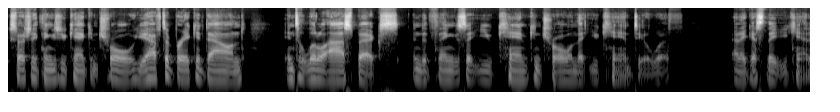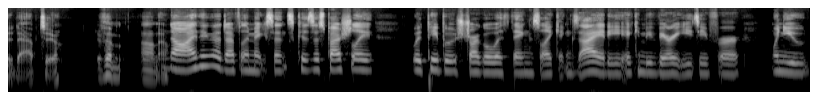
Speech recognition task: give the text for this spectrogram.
especially things you can't control, you have to break it down into little aspects, into things that you can control and that you can deal with, and I guess that you can adapt to. If that, I don't know. No, I think that definitely makes sense because especially with people who struggle with things like anxiety, it can be very easy for when you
